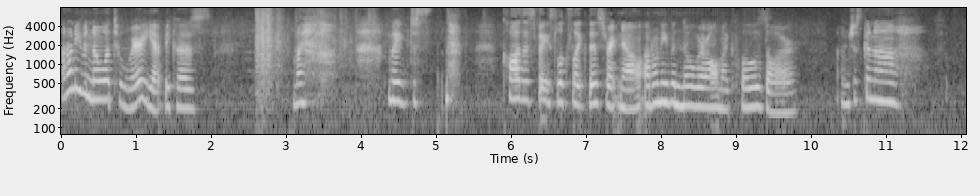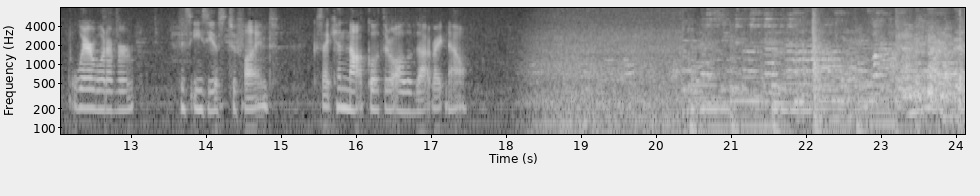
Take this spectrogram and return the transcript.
I don't even know what to wear yet because my my just closet space looks like this right now. I don't even know where all my clothes are. I'm just gonna wear whatever is easiest to find because I cannot go through all of that right now.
